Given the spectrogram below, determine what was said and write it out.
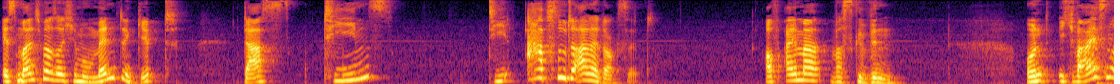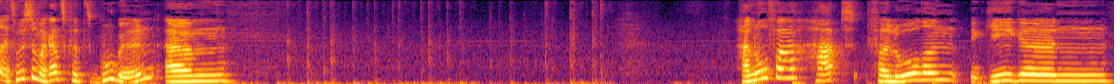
es manchmal solche Momente gibt, dass Teams, die absolute Underdogs sind, auf einmal was gewinnen. Und ich weiß nur, jetzt müsst ihr mal ganz kurz googeln. Ähm, Hannover hat verloren gegen.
